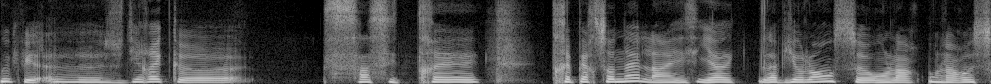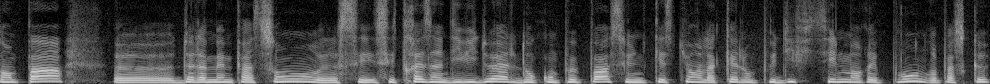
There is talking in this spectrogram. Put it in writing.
Oui, puis je dirais que ça, c'est très, très personnel. Hein. Il y a la violence, on la, on la ressent pas euh, de la même façon. Euh, c'est, très individuel, donc on peut pas. C'est une question à laquelle on peut difficilement répondre parce que,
